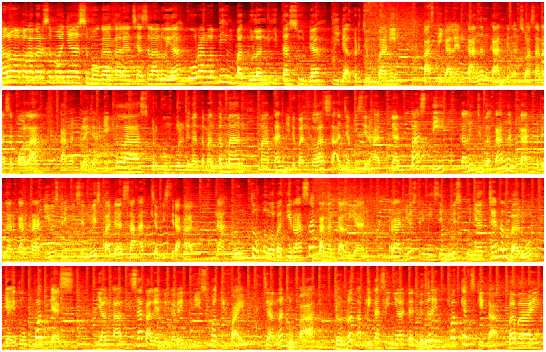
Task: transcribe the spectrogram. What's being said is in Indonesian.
apa kabar semuanya? Semoga kalian sehat selalu ya. Kurang lebih 4 bulan kita sudah tidak berjumpa nih. Pasti kalian kangen kan dengan suasana sekolah, kangen belajar di kelas, berkumpul dengan teman-teman, makan di depan kelas saat jam istirahat. Dan pasti kalian juga kangen kan mendengarkan radio streaming St. Louis pada saat jam istirahat. Nah, untuk mengobati rasa kangen kalian, radio streaming St. Louis punya channel baru yaitu podcast yang bisa kalian dengerin di Spotify. Jangan lupa Download aplikasinya dan dengerin podcast kita. Bye-bye.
